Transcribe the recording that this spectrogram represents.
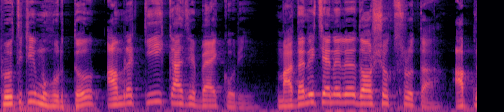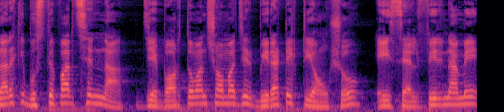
প্রতিটি মুহূর্ত আমরা কি কাজে ব্যয় করি? মাদানী চ্যানেলের দর্শক শ্রোতা, আপনারা কি বুঝতে পারছেন না যে বর্তমান সমাজের বিরাট একটি অংশ এই সেলফির নামে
